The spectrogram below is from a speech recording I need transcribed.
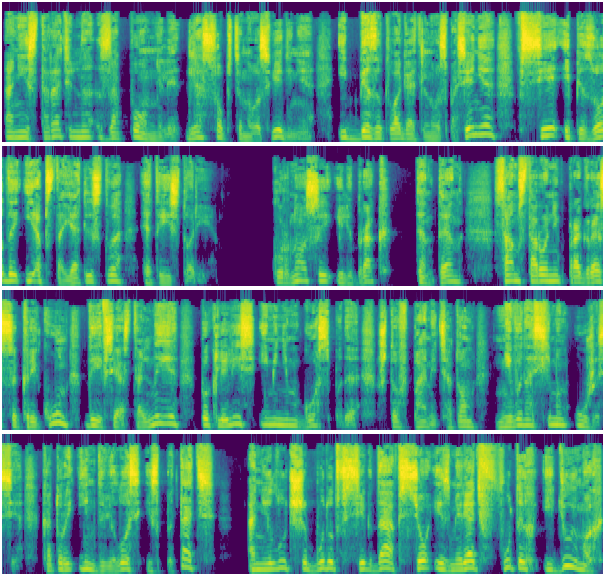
они старательно запомнили для собственного сведения и безотлагательного спасения все эпизоды и обстоятельства этой истории. Курносы или брак, Тентен, сам сторонник прогресса Крикун, да и все остальные поклялись именем Господа, что в память о том невыносимом ужасе, который им довелось испытать, они лучше будут всегда все измерять в футах и дюймах,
